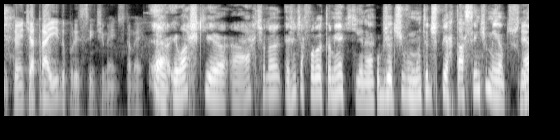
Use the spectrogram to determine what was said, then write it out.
Então a gente é atraído por esses sentimentos também. É, eu acho que a arte, ela, a gente já falou também aqui, né? O objetivo muito é despertar sentimentos, né?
